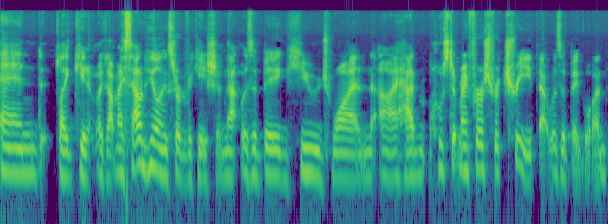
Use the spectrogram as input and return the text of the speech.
and like you know i got my sound healing certification. That was a big huge one. I had hosted my first retreat. That was a big one.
